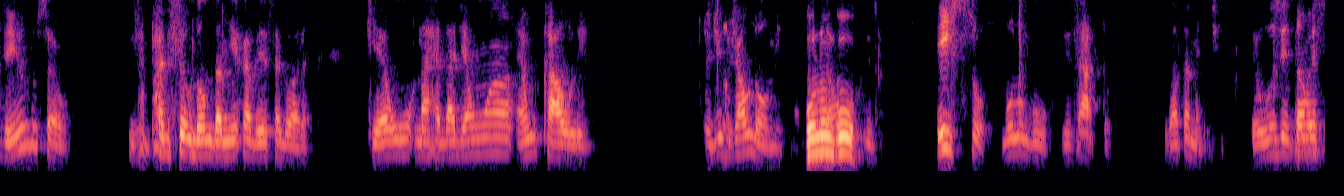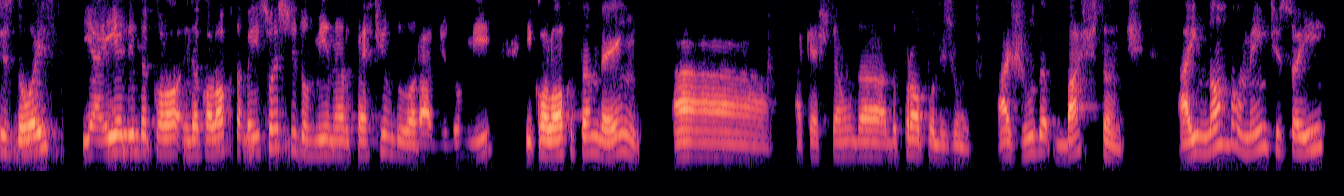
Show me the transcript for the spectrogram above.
Deus do céu, desapareceu o nome da minha cabeça agora, que é um, na verdade é uma é um caule, eu digo já o nome. Mulungu. Então, isso, Mulungu, exato. Exatamente. Eu uso então esses dois e aí ele ainda, colo ainda coloco também isso antes de dormir, né? Pertinho do horário de dormir e coloco também a, a questão da, do própolis junto. Ajuda bastante. Aí normalmente isso aí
